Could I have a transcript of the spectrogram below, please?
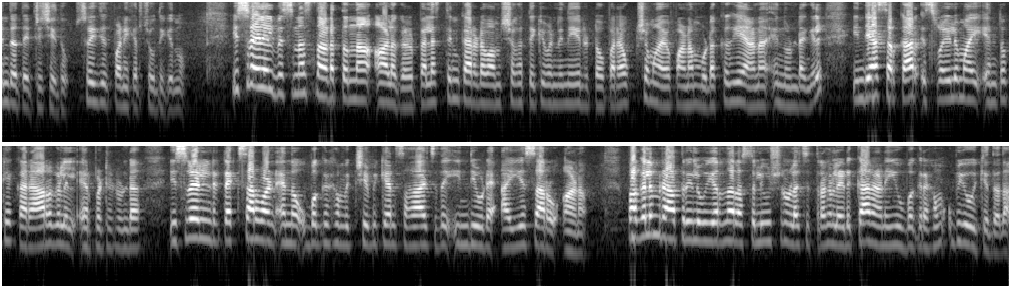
എന്ത് തെറ്റ് ചെയ്തു? ശ്രീജിത്ത് പണിക്കർ ചോദിക്കുന്നു. ഇസ്രായേലിൽ ബിസിനസ് നടത്തുന്ന ആളുകൾ പലസ്തീൻകാരുടെ വംശഹത്യയ്ക്ക് വേണ്ടി നേരിട്ടോ പരോക്ഷമായോ പണം മുടക്കുകയാണ് എന്നുണ്ടെങ്കിൽ ഇന്ത്യ സർക്കാർ ഇസ്രായേലുമായി എന്തൊക്കെ കരാറുകളിൽ ഏർപ്പെട്ടിട്ടുണ്ട്? ഇസ്രായേലിന്റെ ടെക്സാർ വൺ എന്ന ഉപഗ്രഹം വിക്ഷേപിക്കാൻ സഹായിച്ചത് ഇന്ത്യയുടെ ഐ എസ് ആർഒ ആണ്. പകലും രാത്രിയിൽ ഉയർന്ന റെസൊല്യൂഷനുള്ള ചിത്രങ്ങൾ എടുക്കാനാണ് ഈ ഉപഗ്രഹം ഉപയോഗിക്കുന്നത്.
